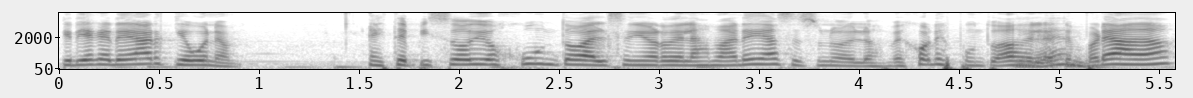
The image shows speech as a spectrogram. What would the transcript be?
quería agregar que, bueno, este episodio junto al Señor de las Mareas es uno de los mejores puntuados de la temporada.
